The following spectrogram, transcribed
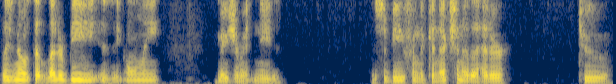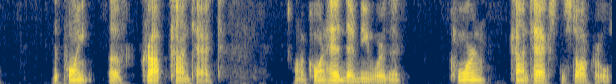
Please note that letter B is the only measurement needed. This would be from the connection of the header to the point of crop contact. On a corn head, that'd be where the corn contacts the stalk rolls.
